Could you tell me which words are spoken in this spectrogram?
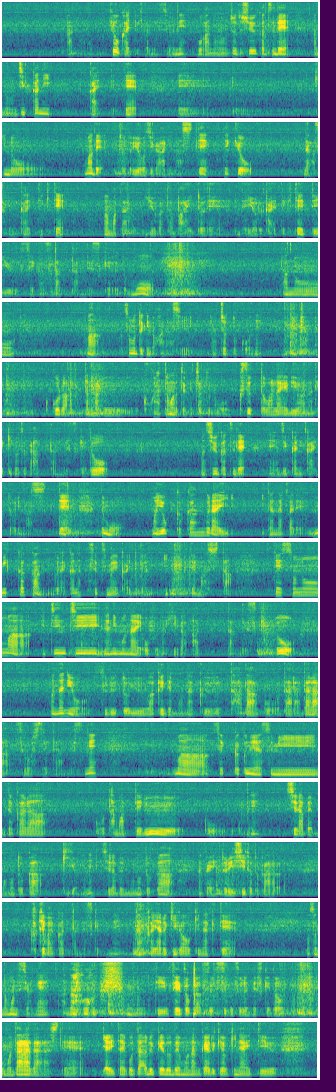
今日帰ってきたんですよね。あのちょっと就活であの実家に帰っててえー、っと昨日までちょっと用事がありましてで今日長崎に帰ってきて、まあ、また夕方バイトでで夜帰ってきてっていう生活だったんですけれどもあのー、まあその時の話ちょっとこうね心温まる心温まるというかちょっとこうクスッと笑えるような出来事があったんですけど、まあ、就活で、えー、実家に帰っておりましてでも、まあ、4日間ぐらいいた中で3日間ぐらいかな説明会とかに行ってましたでそのまあ1日何もないオフの日があったんですけど、まあ、何をするというわけでもなくただこうダラダラ過ごしていたんですね。まあせっかくの休みだからこう溜まってるこうね調べ物とか企業のね調べ物とかなんかエントリーシートとか書けばよかったんですけどねなんかやる気が起きなくて、まあ、そんなもんですよねあの、うん、っていう正当化すすぐするんですけど僕もダラダラしてやりたいことあるけどでもなんかやる気起きないっていう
